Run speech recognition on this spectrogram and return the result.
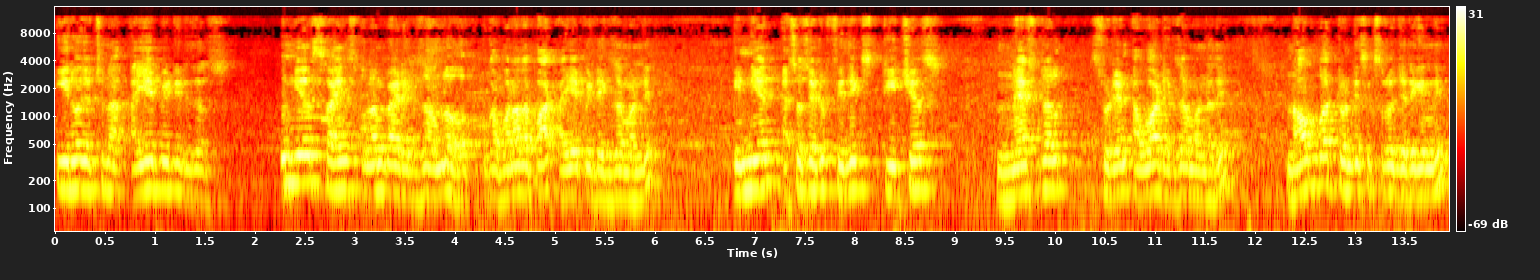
ఈ రోజు వచ్చిన IAPT results junior science olympiad ఎగ్జామ్లో ఒక one of the part IAPT exam అండి Indian associative physics teachers national student award exam అన్నది. నవంబర్ ట్వంటీ సిక్స్లో జరిగింది.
